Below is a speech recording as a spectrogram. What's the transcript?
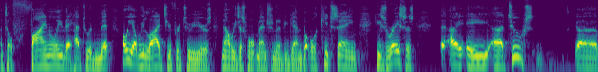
until finally they had to admit, oh, yeah, we lied to you for two years. Now we just won't mention it again, but we'll keep saying he's racist. A, a uh, two uh,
